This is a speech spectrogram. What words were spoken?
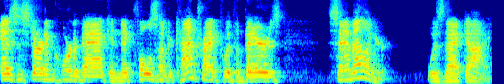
as the starting quarterback and Nick Foles under contract with the Bears, Sam Ehlinger was that guy.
